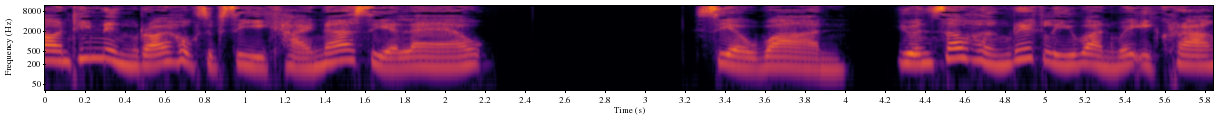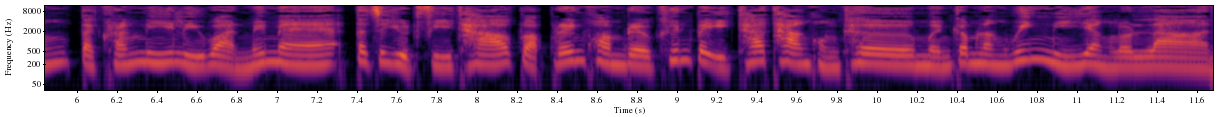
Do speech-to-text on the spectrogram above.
ตอนที่ 164 ขายหน้าเสียแล้ว เสี่ยวหวานหยวนเซาเหิงเรียกหลีหวานไว้อีกครั้ง แต่ครั้งนี้หลีหวานไม่แม้ แต่จะหยุดฝีเท้ากลับเร่งความเร็วขึ้นไปอีกท่าทางของเธอเหมือนกำลังวิ่งหนีอย่างลนลาน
